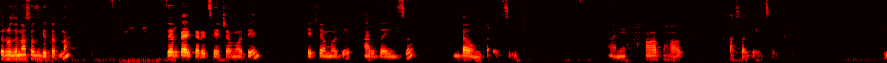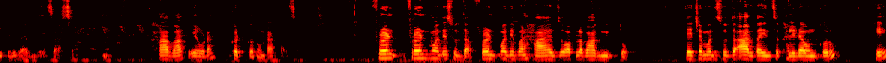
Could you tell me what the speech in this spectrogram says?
सर्वजण असाच घेतात ना? तर काय करायचं ह्याच्यामध्ये ह्याच्यामध्ये अर्धा इंच डाऊन करायचं इथे. आणि हा भाग असा घ्यायचा इकडे. इकडे जाऊन द्यायचा असा. हा भाग एवढा कट करून टाकायचा. फ्रंट फ्रंटमध्ये सुद्धा फ्रंटमध्ये पण हा जो आपला भाग निघतो त्याच्यामध्ये सुद्धा अर्धा इंच खाली डाऊन करून हे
